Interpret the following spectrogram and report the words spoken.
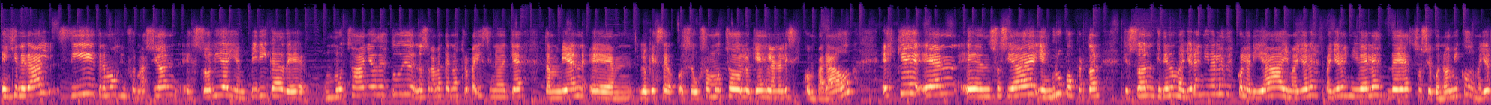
En general, sí tenemos información eh, sólida y empírica de muchos años de estudio, no solamente en nuestro país, sino que también em, lo que se, usa mucho, lo que es el análisis comparado, es que en, sociedades y en grupos, perdón, que, son, que tienen mayores niveles de escolaridad y mayores, mayores niveles de socioeconómicos, mayor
